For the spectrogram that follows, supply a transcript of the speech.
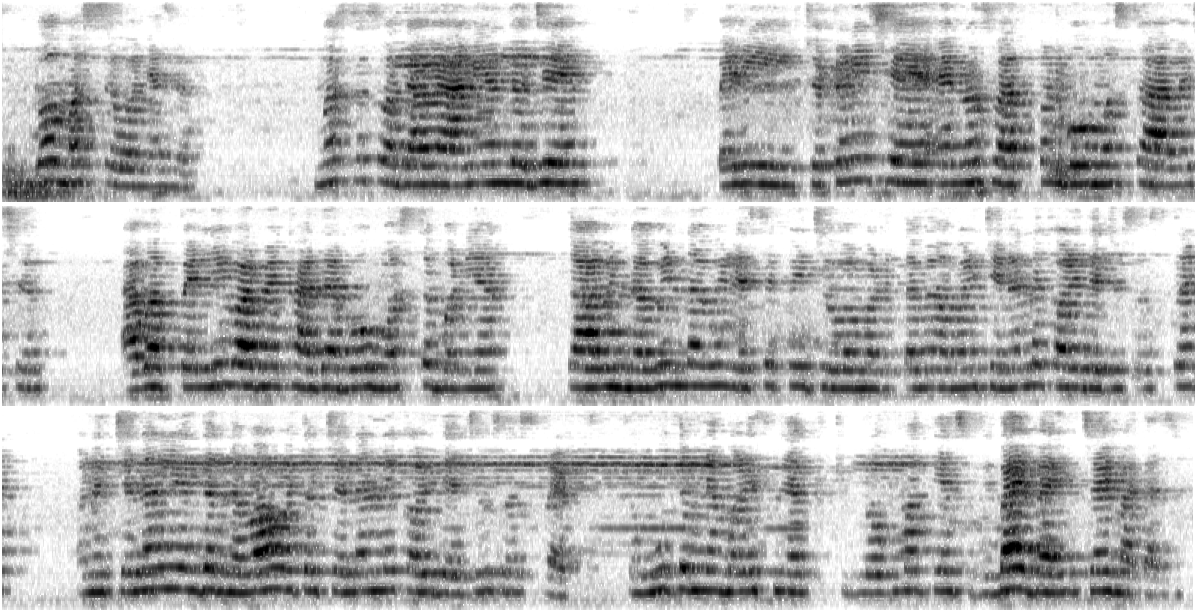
બહુ મસ્ત બન્યા છે. મસ્ત સ્વાદ આવે. આની અંદર જે પેલી ચટણી છે, એનો સ્વાદ પણ બહુ મસ્ત આવે છે. આવા પહેલી વાર મેં ખાધા, બહુ મસ્ત બન્યા. તો આવી નવી નવી રેસીપી જોવા માટે તમે અમારી ચેનલને કરી દેજો સબસ્ક્રાઈબ અને ચેનલની અંદર નવા હોય તો ચેનલને કરી દેજો સબસ્ક્રાઈબ તો હું તમને મળીશ નેક્સ્ટ બ્લોગમાં ત્યાં સુધી બાય બાય જય માતાજી.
